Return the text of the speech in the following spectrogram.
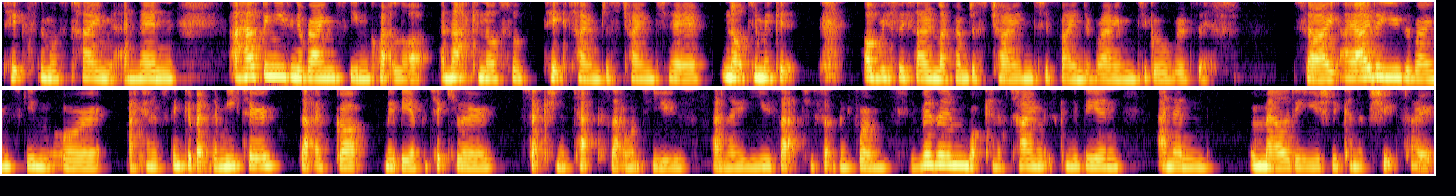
takes the most time. And then I have been using a rhyme scheme quite a lot, and that can also take time just trying to not to make it obviously sound like I'm just trying to find a rhyme to go with this. So I, I either use a rhyme scheme or I kind of think about the meter that I've got, maybe a particular section of text that I want to use, and I use that to sort of inform the rhythm, what kind of time it's going to be in, and then a melody usually kind of shoots out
